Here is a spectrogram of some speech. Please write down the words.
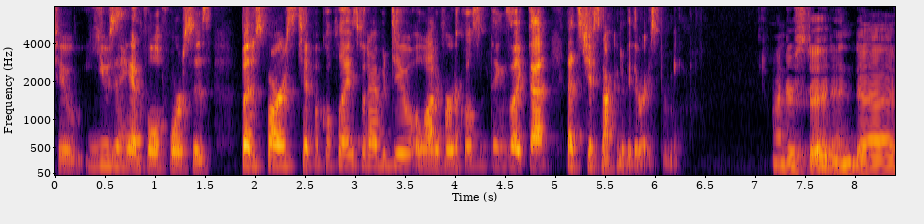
to use a handful of horses. But as far as typical plays, what I would do, a lot of verticals and things like that, that's just not going to be the race for me. Understood and uh,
